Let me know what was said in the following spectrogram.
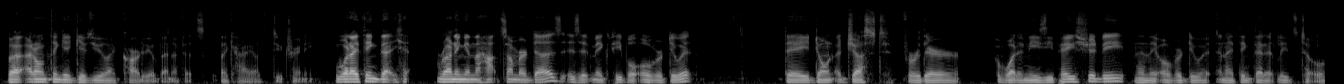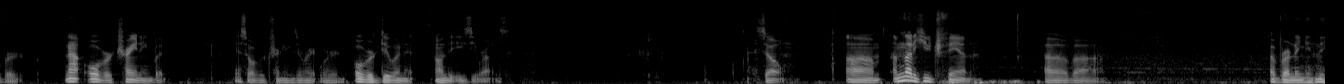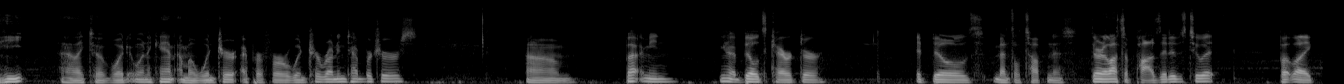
but I don't think it gives you like cardio benefits like high altitude training. What I think that running in the hot summer does is it makes people overdo it. They don't adjust for their what an easy pace should be, and then they overdo it, and I think that it leads to over, not overtraining, but I guess overtraining is the right word. Overdoing it on the easy runs. So, um, I'm not a huge fan of uh, of running in the heat. I like to avoid it when I can. I'm a winter. I prefer winter running temperatures. Um, but I mean, you know, it builds character. It builds mental toughness. There are lots of positives to it, but like,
